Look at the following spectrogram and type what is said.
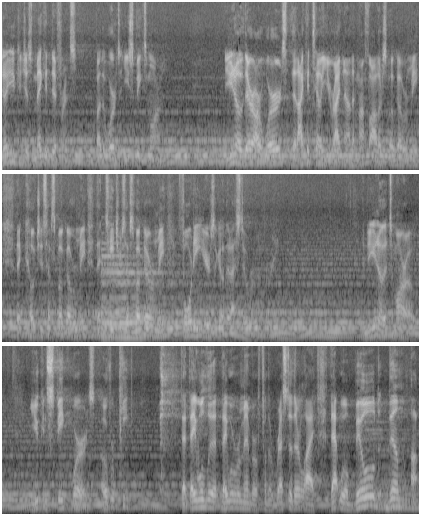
you know, you could just make a difference by the words that you speak tomorrow. You know, there are words that I could tell you right now that my father spoke over me, that coaches have spoke over me, that teachers have spoke over me 40 years ago that I still remember. And do you know that tomorrow you can speak words over people that they will live, they will remember for the rest of their life that will build them up.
